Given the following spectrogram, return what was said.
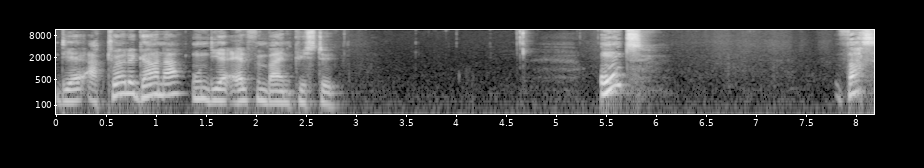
der aktuelle Ghana und der Elfenbeinküste. Und was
